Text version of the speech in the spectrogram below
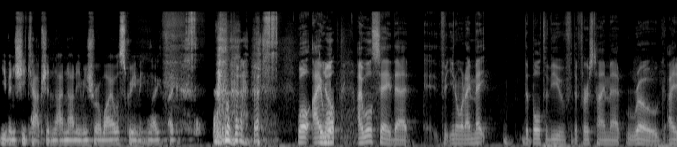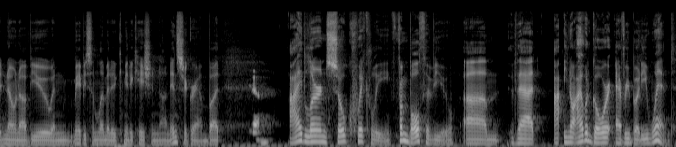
even she captioned, I'm not even sure why I was screaming. Like like Well, I You will. know- I will say that you know when I met the both of you for the first time at Rogue, I had known of you and maybe some limited communication on Instagram, but yeah. I learned so quickly from both of you um, that I, you know I would go where everybody went.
